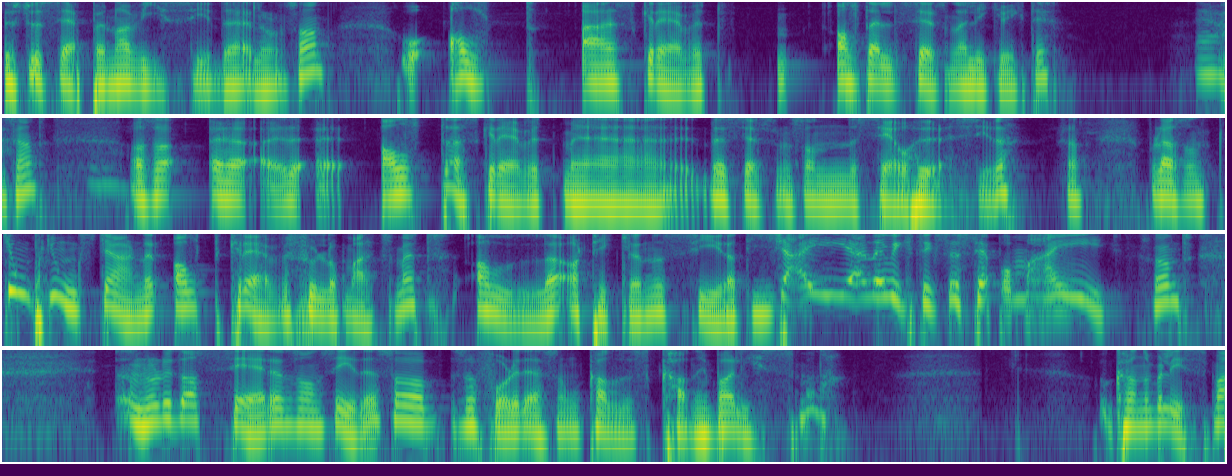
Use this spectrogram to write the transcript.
hvis du ser på en avisside eller noe sånt, og alt er skrevet Alt er, ser ut som det er like viktig. Ikke sant? Altså, uh, alt er skrevet med Det ser ut som en sånn Se og Hør-side. For det er sånn pjong, pjong, stjerner. Alt krever full oppmerksomhet. Alle artiklene sier at 'jeg er det viktigste, se på meg'! Sant? Når du da ser en sånn side, så, så får du det som kalles kannibalisme. da. Og kannibalisme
